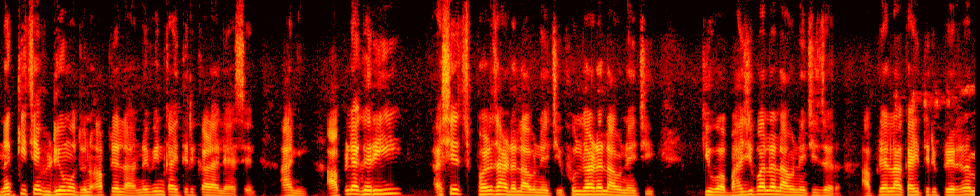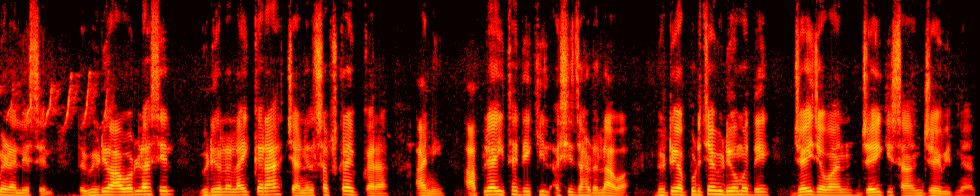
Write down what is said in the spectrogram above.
नक्कीच्या व्हिडिओमधून आपल्याला नवीन काहीतरी कळाले असेल आणि आपल्या घरीही असेच फळझाडं लावण्याची फुलझाडं लावण्याची किंवा भाजीपाला लावण्याची जर आपल्याला काहीतरी प्रेरणा मिळाली असेल तर व्हिडिओ आवडला असेल व्हिडिओला लाईक करा चॅनल सबस्क्राईब करा आणि आपल्या इथं देखील अशी झाडं लावा. भेटूया पुढच्या व्हिडिओमध्ये. जय जवान जय किसान जय विज्ञान.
